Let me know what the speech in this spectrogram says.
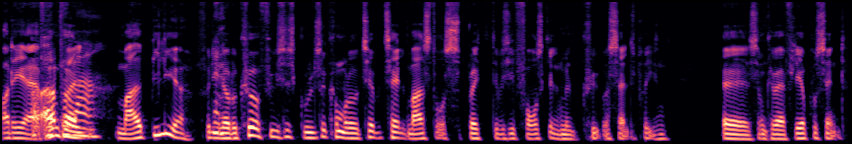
Og det er og frem for alt meget billigere, fordi Ja. ja. når du køber fysisk guld, så kommer du til at betale et meget stor spread, det vil sige forskellen mellem køb- og salgsprisen, øh, som kan være flere procent.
